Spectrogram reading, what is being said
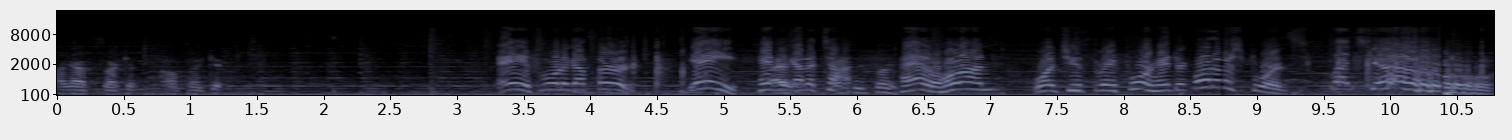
I got second. I'll take it. Hey, Florida got third. Yay! Hendrick hey, got a top. Hey, hold on. One, two, three, four. Hendrick Motorsports. Let's go!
